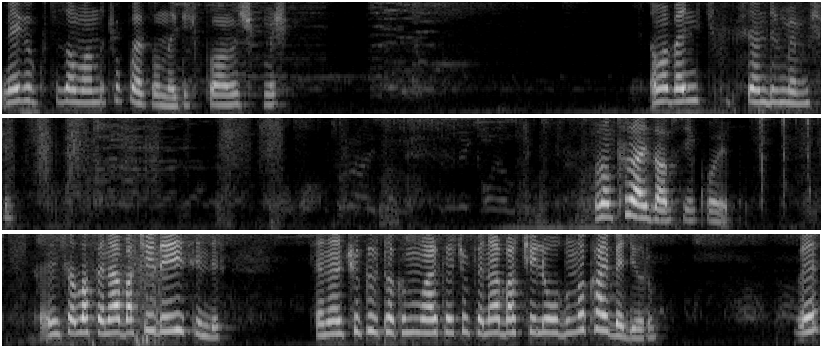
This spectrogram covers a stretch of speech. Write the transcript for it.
mega kutu zamanında çok fazla ona güç puanı çıkmış. Ama ben hiç güçlendirmemişim. Bana Trabzonspor koyun. Sen inşallah Fenerbahçe değilsindir. Fener çünkü takımım arkadaşım Fenerbahçeli olduğunda kaybediyorum. Ve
